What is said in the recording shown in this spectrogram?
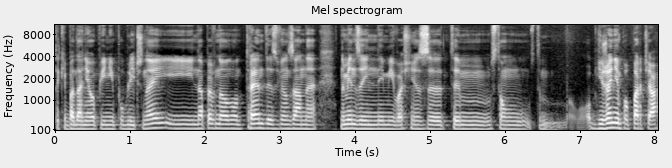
takie badania opinii publicznej i na pewno no, trendy związane no, między innymi właśnie z tym, z, tą, z tym obniżeniem poparcia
